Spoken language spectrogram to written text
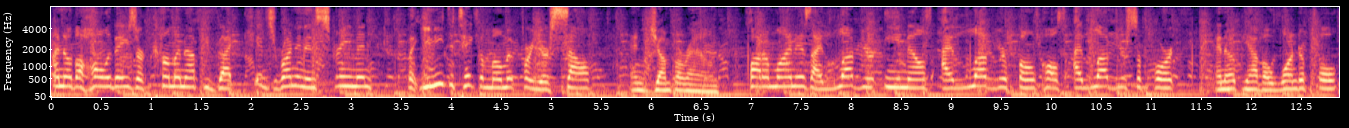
I know the holidays are coming up. You've got kids running and screaming, but you need to take a moment for yourself and jump around. Bottom line is, I love your emails. I love your phone calls. I love your support and hope you have a wonderful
